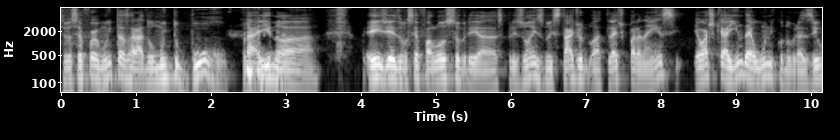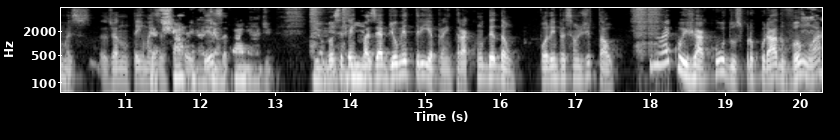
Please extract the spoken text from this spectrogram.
se você for muito azarado ou muito burro para ir na. Hein, Jesus, você falou sobre as prisões no estádio do Atlético Paranaense. Eu acho que ainda é único no Brasil, mas já não tenho mais é chato, certeza. Né, de entrar, né, você tem que fazer a biometria para entrar com o dedão, por impressão digital. E não é que os jacudos procurados vão lá?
